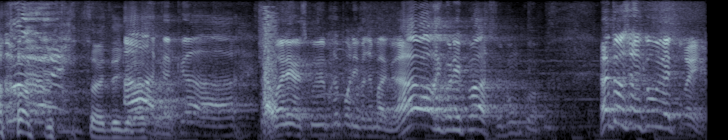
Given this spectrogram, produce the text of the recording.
Ah putain, ça va être dégueulasse. Ah, caca Bon allez, est-ce que vous êtes prêts pour les vraies blagues Ah, oh, rigolez pas, c'est bon quoi. Attention, est-ce que vous êtes prêts?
